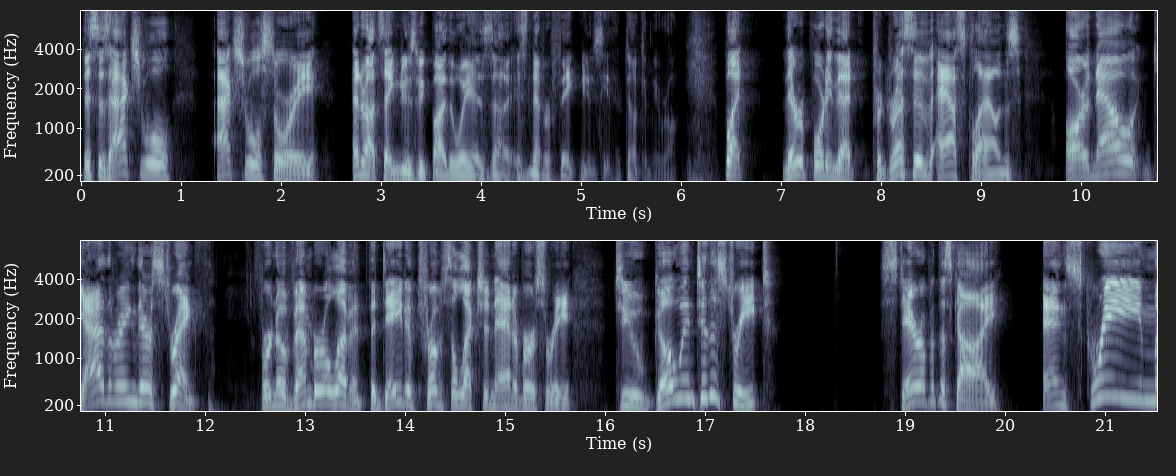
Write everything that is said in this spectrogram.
This is actual actual story. And I'm not saying Newsweek, by the way, is uh, is never fake news either. Don't get me wrong, but they're reporting that progressive ass clowns are now gathering their strength for November 11th, the date of Trump's election anniversary, to go into the street, stare up at the sky, and scream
